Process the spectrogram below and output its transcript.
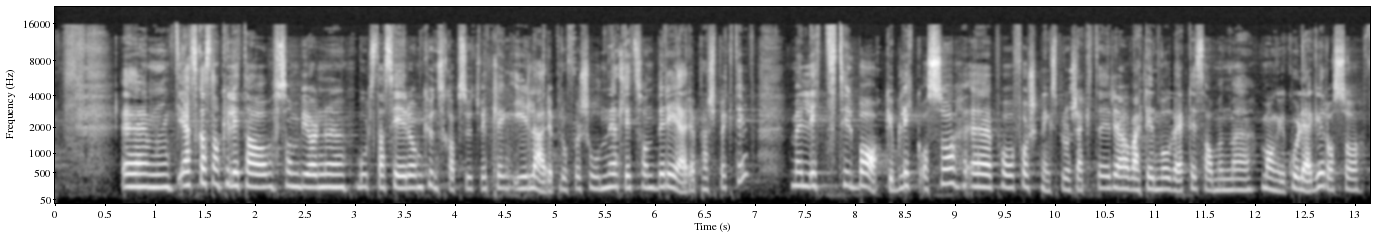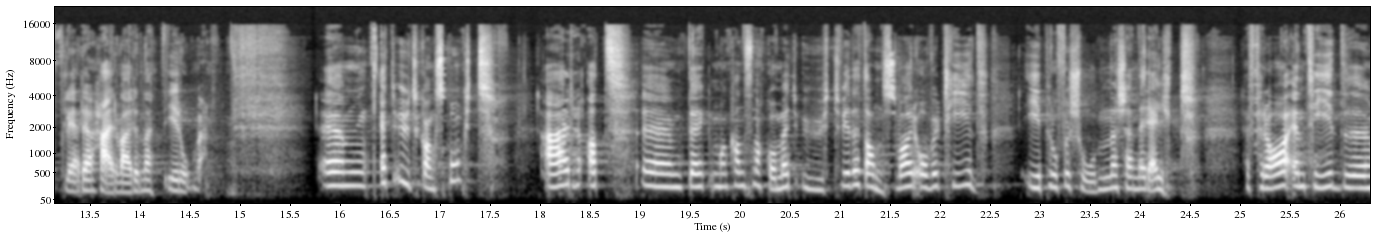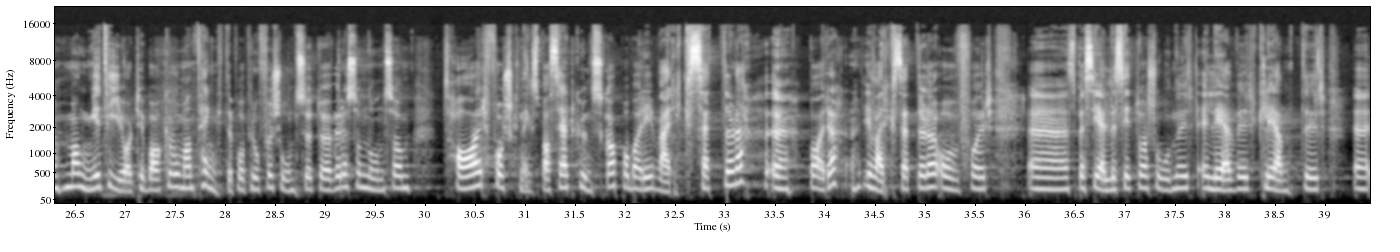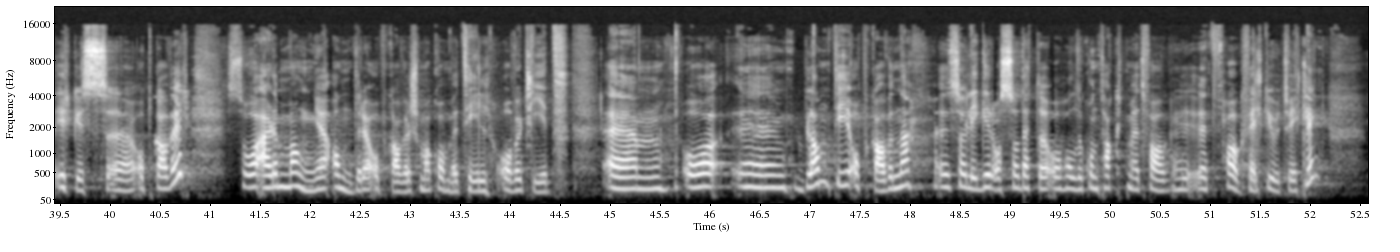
Ehm, jeg skal snakke litt av, som Bjørn Bolstad sier, om kunnskapsutvikling i lærerprofesjonen i et litt sånn bredere perspektiv, med litt tilbakeblikk også eh, på forskningsprosjekter jeg har vært involvert i sammen med mange kolleger, også flere herværende i rommet. Ehm, et utgangspunkt er at ehm, man kan snakke om et utvidet ansvar over tid i profesjonene generelt fra en tid eh, mange tiår tilbake hvor man tenkte på profesjonsutøvere som noen som tar forskningsbasert kunnskap og bare iverksetter det, eh, bare iverksetter det overfor eh, spesielle situasjoner, elever, klienter, yrkesoppgaver, så er det mange andre oppgaver som har kommet til over tid. Ehm, og blant de oppgavene så ligger også dette å holde kontakt med et, et fagfelt i utvikling.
